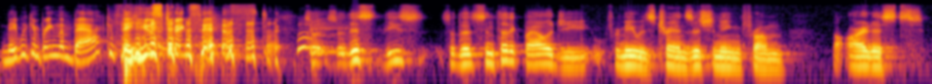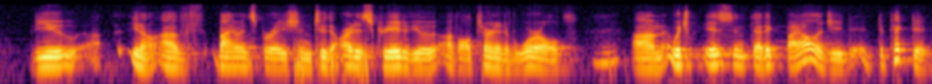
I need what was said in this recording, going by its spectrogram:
maybe we can bring them back if they used to exist. So, so this, these, so the synthetic biology for me was transitioning from the artist's view, you know, of bioinspiration to the artist's creative view of alternative worlds, um, which is synthetic biology depicted.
